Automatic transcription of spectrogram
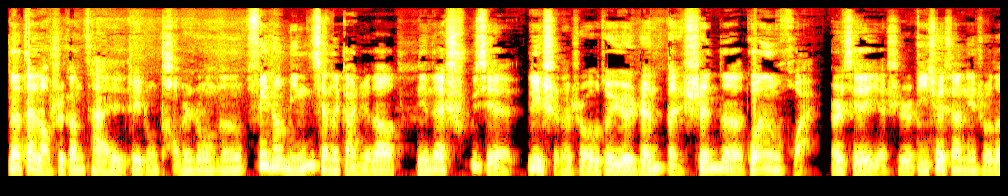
那在老师刚才这种讨论中，能非常明显的感觉到您在书写历史的时候，对于人本身的关怀。而且也是的确像您说的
